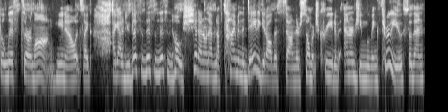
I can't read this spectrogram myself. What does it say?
the lists are long you know? It's like i got to do this and this and this and oh shit i don't have enough time in the day to get all this done. There's so much creative energy moving through you. So then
